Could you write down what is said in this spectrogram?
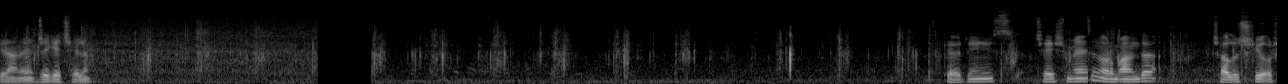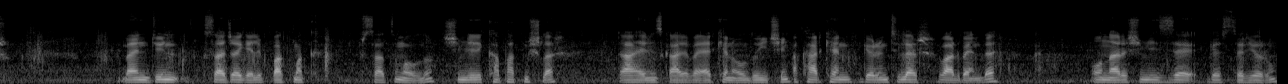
Bir an önce geçelim. Gördüğünüz çeşme normalde çalışıyor. Ben dün kısaca gelip bakmak fırsatım oldu. Şimdilik kapatmışlar. Daha henüz galiba erken olduğu için. Akarken görüntüler var bende. Onları şimdi size gösteriyorum.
